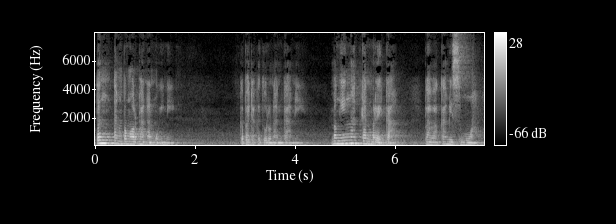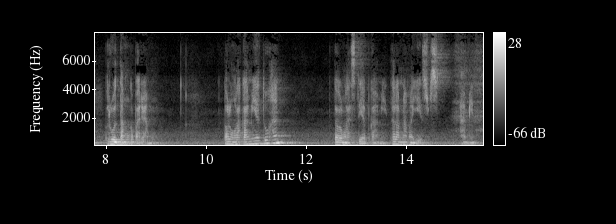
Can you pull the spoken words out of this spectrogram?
tentang pengorbananmu ini kepada keturunan kami. mengingatkan mereka bahwa kami semua berhutang kepadamu. Tolonglah kami ya Tuhan, tolonglah setiap kami dalam nama Yesus. Amin.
